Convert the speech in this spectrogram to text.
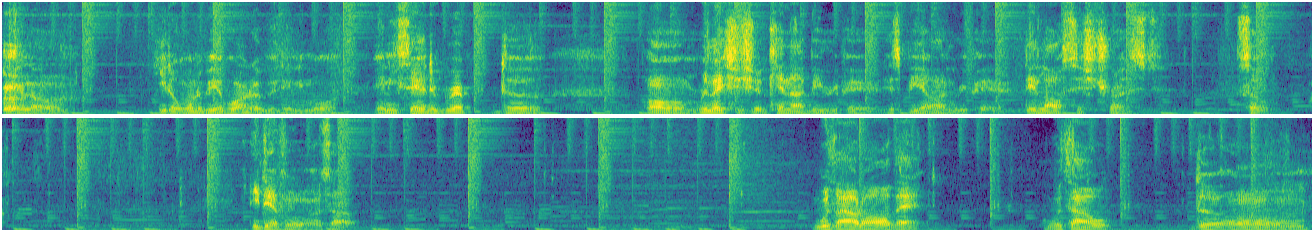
and um, he don't want to be a part of it anymore. And he said the rep the um, relationship cannot be repaired. It's beyond repair. They lost his trust. So he definitely wants out. Without all that, without the um,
